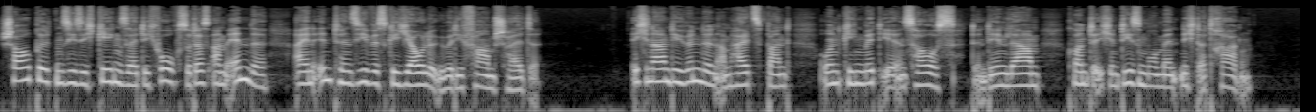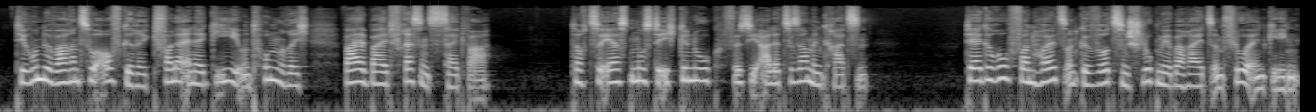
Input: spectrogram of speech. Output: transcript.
schaukelten sie sich gegenseitig hoch, so dass am Ende ein intensives Gejaule über die Farm schallte. Ich nahm die Hündin am Halsband und ging mit ihr ins Haus, denn den Lärm konnte ich in diesem Moment nicht ertragen. Die Hunde waren zu aufgeregt, voller Energie und hungrig, weil bald Fressenszeit war. Doch zuerst musste ich genug für sie alle zusammenkratzen. Der Geruch von Holz und Gewürzen schlug mir bereits im Flur entgegen.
